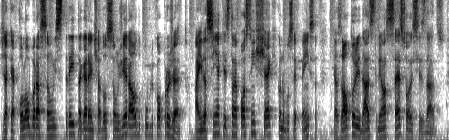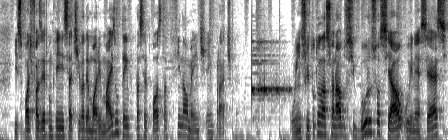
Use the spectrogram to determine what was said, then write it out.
já que a colaboração estreita garante a adoção geral do público ao projeto. Ainda assim, a questão é posta em xeque quando você pensa que as autoridades teriam acesso a esses dados. Isso pode fazer com que a iniciativa demore mais um tempo para ser posta finalmente em prática. O Instituto Nacional do Seguro Social, o INSS,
